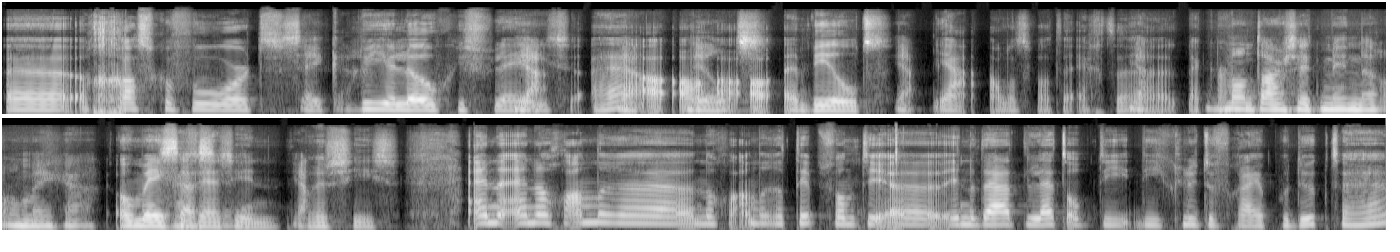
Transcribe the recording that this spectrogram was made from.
eh grasgevoerd, Zeker. biologisch vlees. hè? ja, a- en wild. Ja. alles wat echt eh, lekker. Want daar zit minder omega. Omega 6 6 in, precies. En, en nog, andere, nog andere tips? Want eh, inderdaad, let op die, die glutenvrije producten. Hè?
